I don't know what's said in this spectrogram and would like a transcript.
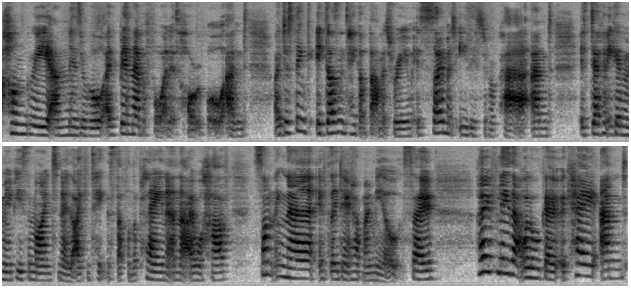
hungry and miserable. I've been there before and it's horrible and I just think it doesn't take up that much room. It's so much easier to prepare and it's definitely given me peace of mind to know that I can take the stuff on the plane and that I will have something there if they don't have my meal. So hopefully that will all go okay and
